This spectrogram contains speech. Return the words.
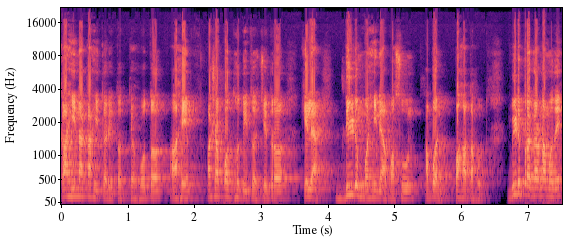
काही ना काहीतरी तथ्य होतं आहे. अशा पद्धतीचं चित्र गेल्या दीड महिन्यापासून आपण पाहत आहोत. बीड प्रकरणामध्ये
